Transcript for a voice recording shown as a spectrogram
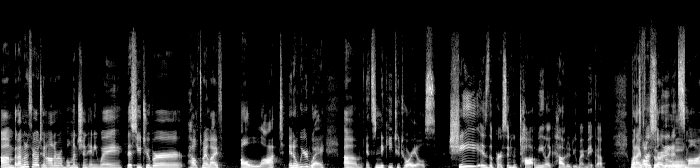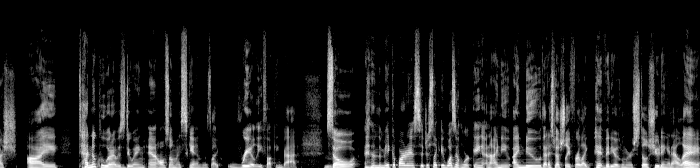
Um, but I'm gonna throw it to an honorable mention anyway. This YouTuber helped my life a lot in a weird way. Um, it's NikkieTutorials. She is the person who taught me like how to do my makeup. When That's I first started cool. at Smosh, I had no clue what I was doing, and also my skin was like really fucking bad. Hmm. So, and then the makeup artist, it just like it wasn't working, and I knew I knew that especially for like pit videos when we were still shooting in LA,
